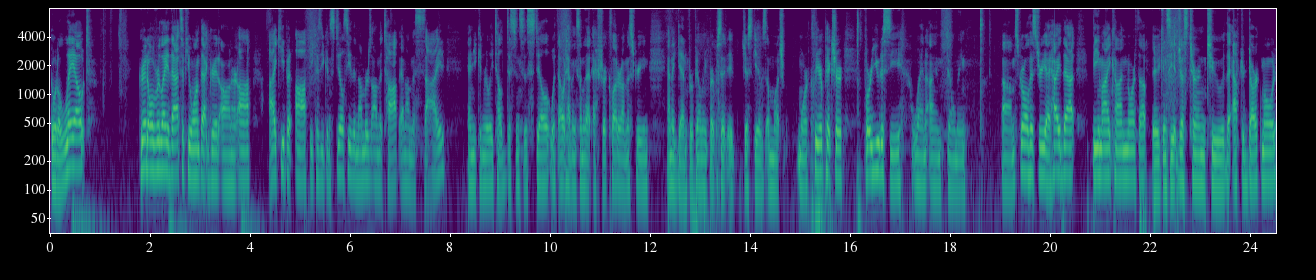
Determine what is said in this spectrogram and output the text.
go to layout, grid overlay. That's if you want that grid on or off. I keep it off because you can still see the numbers on the top and on the side and you can really tell distances still without having some of that extra clutter on the screen. And again, for filming purposes, it just gives a much more clear picture for you to see when I am filming. Um, scroll history, I hide that. Beam icon north up. There you can see it just turned to the after dark mode.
